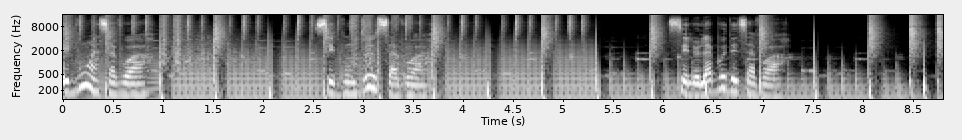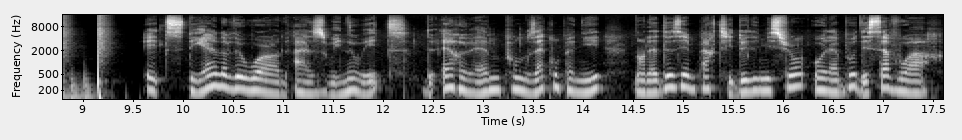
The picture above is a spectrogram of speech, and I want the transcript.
C'est bon à savoir. C'est bon de savoir. C'est le labo des savoirs. It's the end of the world as we know it de REM pour nous accompagner dans la deuxième partie de l'émission Au labo des savoirs.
